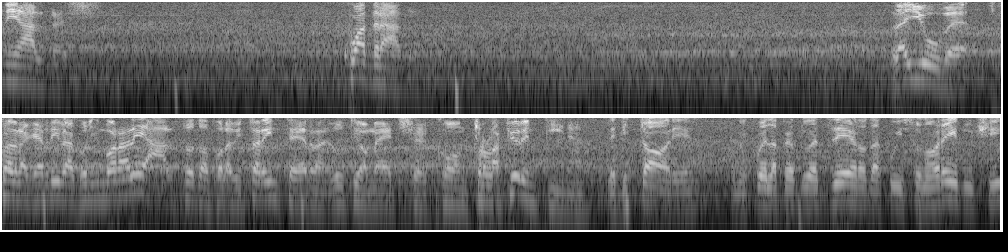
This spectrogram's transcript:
Dani Alves. Quadrado. La Juve, squadra che arriva con il morale alto dopo la vittoria interna nell'ultimo match contro la Fiorentina. Le vittorie, come quella per 2-0 da cui sono reduci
